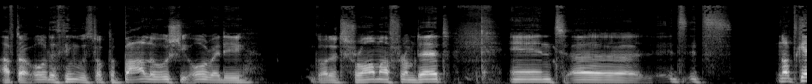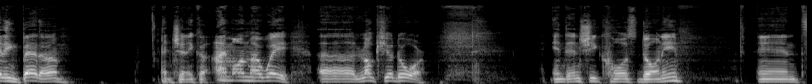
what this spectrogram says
After all the thing with Dr. Barlow, she already got a trauma from that. And, uh, it's, it's not getting better and Jennika, I'm on my way. Uh, lock your door. And then she calls Donnie, and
